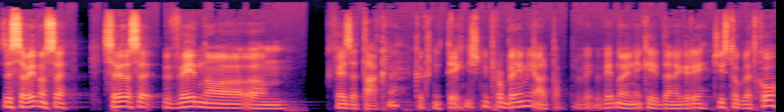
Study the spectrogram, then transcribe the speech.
Zdaj se vedno, se, seveda se vedno um, kaj zatakne, kakšni tehnični problemi, ali pa vedno je nekaj, da ne gre čisto gladko.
